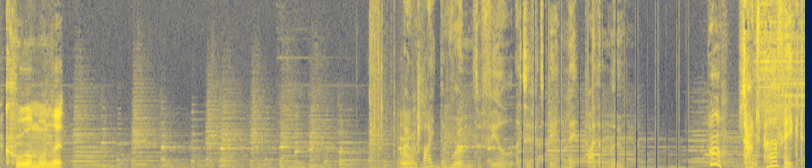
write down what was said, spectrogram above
A cool moonlit. I would like the room to feel as if it's being lit by the moon. Oh, sounds perfect.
